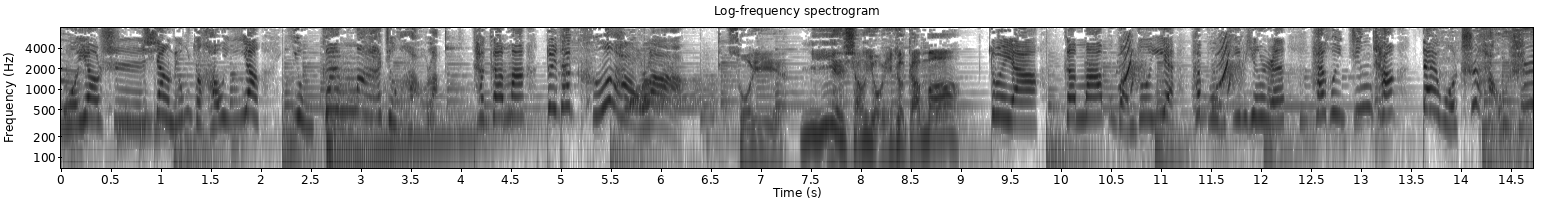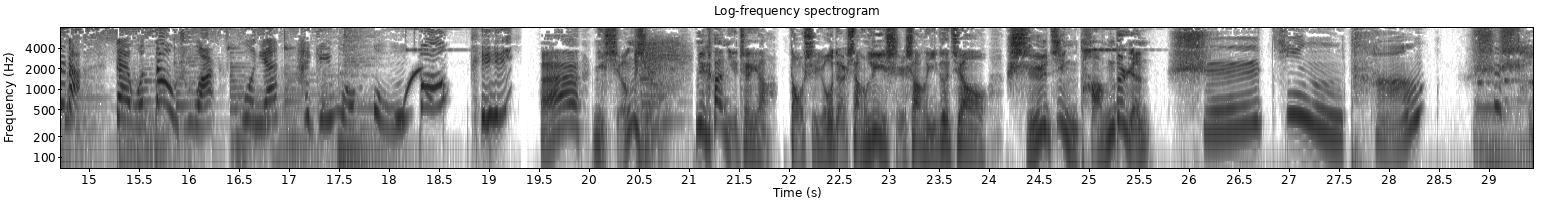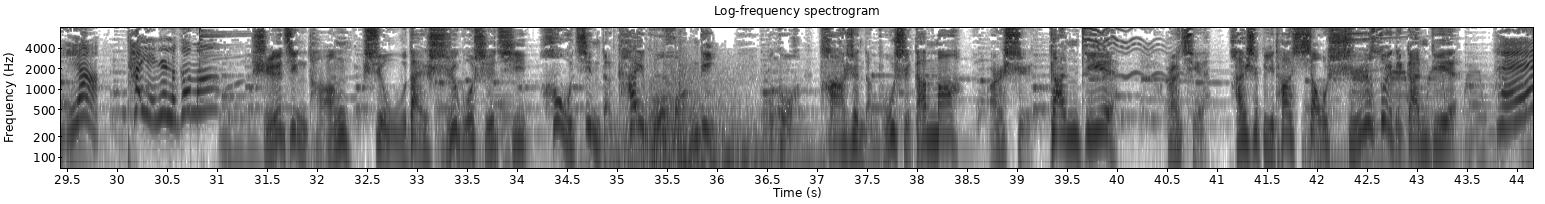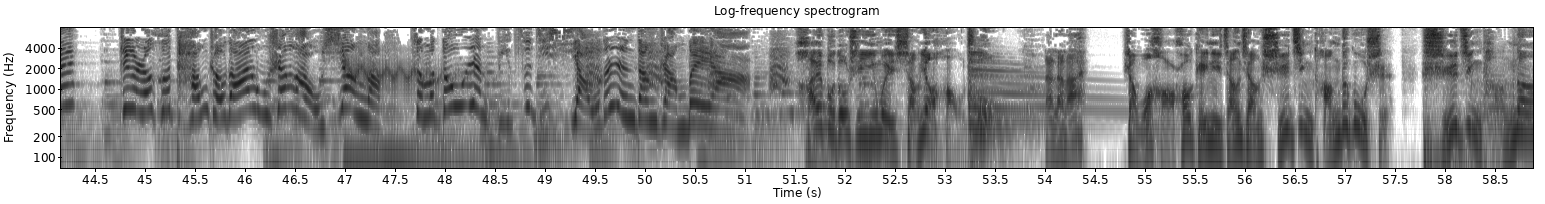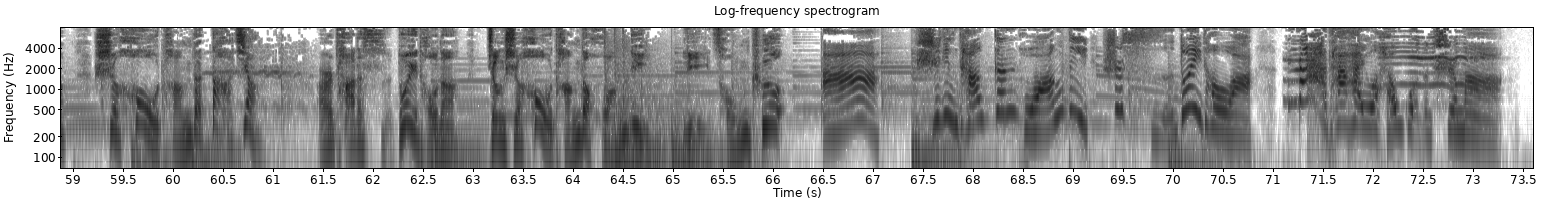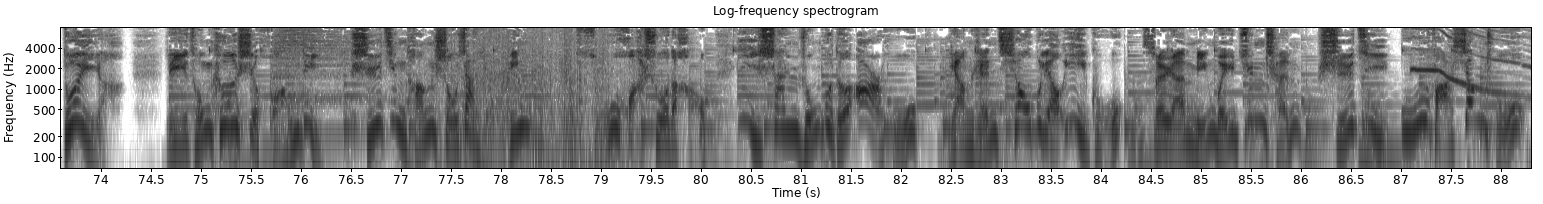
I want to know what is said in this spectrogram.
我要是像刘子豪一样有干妈就好了，他干妈对他可好了。所以你也想有一个干妈？对呀，干妈不管作业，还不批评人，还会经常带我吃好吃的，带我到处玩，过年还给我红包。嘿嘿，哎，你醒醒！你看你这样，倒是有点像历史上一个叫石敬瑭的人。石敬瑭是谁呀？他也认了干妈？石敬瑭是五代十国时期后晋的开国皇帝，不过他认的不是干妈。而是干爹，而且还是比他小十岁的干爹。哎，这个人和唐朝的安禄山好像啊，怎么都认比自己小的人当长辈啊？还不都是因为想要好处？来来来，让我好好给你讲讲石敬瑭的故事。石敬瑭呢，是后唐的大将，而他的死对头呢，正是后唐的皇帝李从珂啊。石敬瑭跟皇帝是死对头啊，那他还有好果子吃吗？对呀，李从珂是皇帝，石敬瑭手下有兵。俗话说得好，一山容不得二虎，两人敲不了一鼓。虽然名为君臣，实际无法相处。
